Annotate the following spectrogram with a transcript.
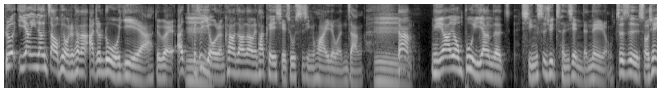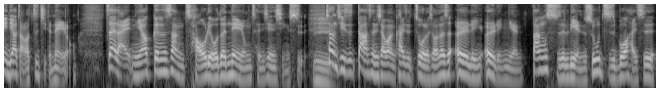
如果一样一张照片，我就看到啊，就落叶啊，对不对啊？可是有人看到这张照片，他可以写出诗情画意的文章。嗯，那。你要用不一样的形式去呈现你的内容，这是首先一定要找到自己的内容，再来你要跟上潮流的内容呈现形式。嗯像其实大城小馆开始做的时候，那是二零二零年，当时脸书直播还是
